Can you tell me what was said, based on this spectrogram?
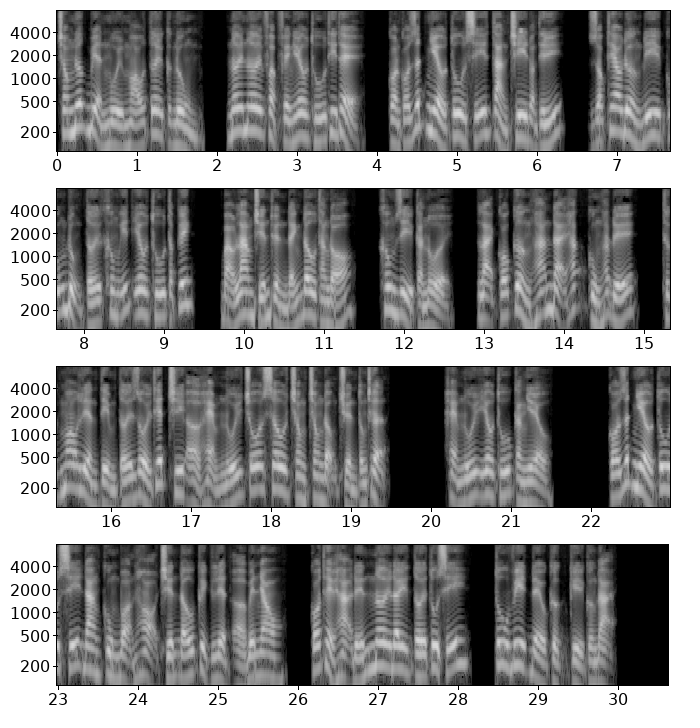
Trong nước biển mùi máu tươi cực đùng, nơi nơi phập phình yêu thú thi thể, còn có rất nhiều tu sĩ tản chi đoạn tí, dọc theo đường đi cũng đụng tới không ít yêu thú tập kích, bảo lam chiến thuyền đánh đâu thằng đó, không gì cả nổi, lại có cường hãn đại hắc cùng hắc đế, thực mau liền tìm tới rồi thiết chi ở hẻm núi chỗ sâu trong trong động truyền tống trận. Hẻm núi yêu thú càng nhiều. Có rất nhiều tu sĩ đang cùng bọn họ chiến đấu kịch liệt ở bên nhau, có thể hạ đến nơi đây tới tu sĩ, tu vi đều cực kỳ cường đại.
